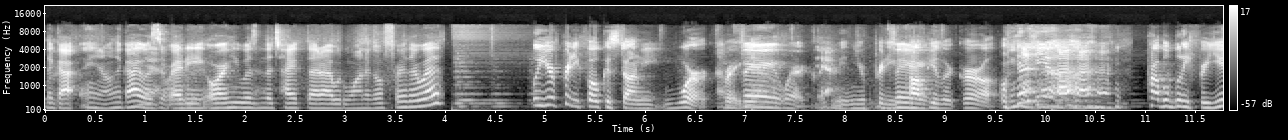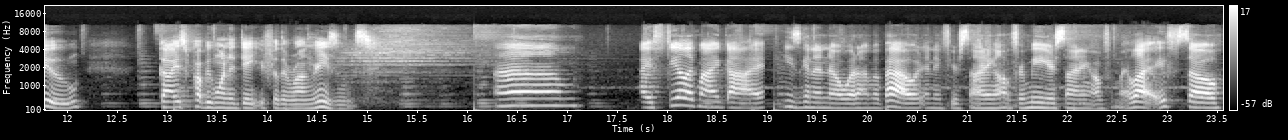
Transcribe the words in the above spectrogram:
the guy, you know, the guy wasn't ready, or he wasn't the type that I would want to go further with. Well, you're pretty focused on work I'm right very work. now. I mean, you're a pretty Very. popular girl. Yeah. probably for you, guys probably want to date you for the wrong reasons. um, I feel like my guy, he's gonna know what I'm about, and if you're signing on for me, you're signing on for my life. So,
